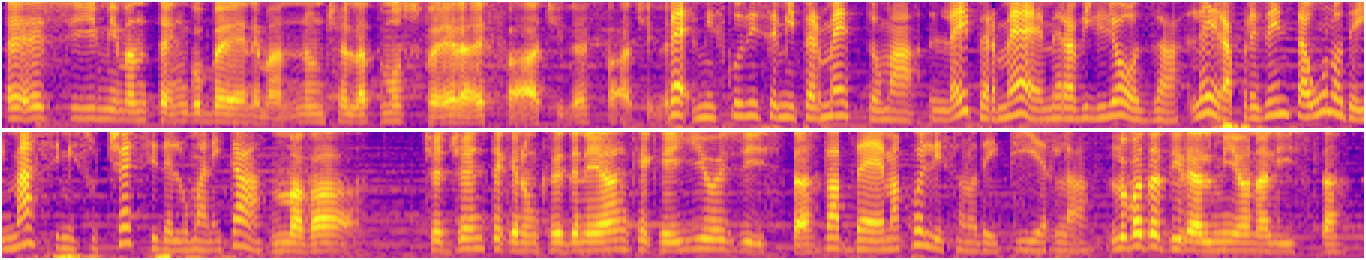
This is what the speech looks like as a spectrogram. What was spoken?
Eh sì, mi mantengo bene, ma non c'è l'atmosfera, è facile, è facile. Beh, mi scusi se mi permetto, ma lei per me è meravigliosa. Lei rappresenta uno dei massimi successi dell'umanità. Ma va, c'è gente che non crede neanche che io esista. Vabbè, ma quelli sono dei pirla. Lo vado a dire al mio analista.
